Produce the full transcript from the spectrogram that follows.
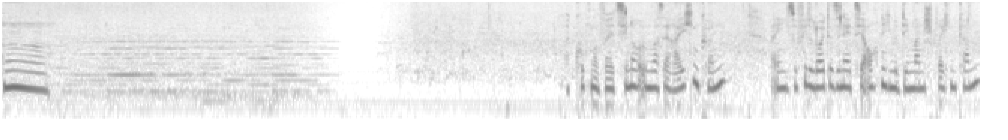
Hm. Mal gucken, ob wir jetzt hier noch irgendwas erreichen können. Eigentlich so viele Leute sind ja jetzt hier auch nicht, mit denen man sprechen kann.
